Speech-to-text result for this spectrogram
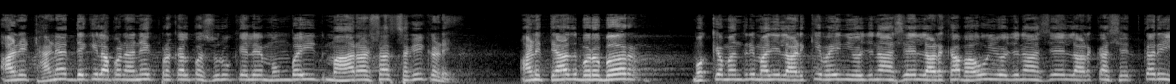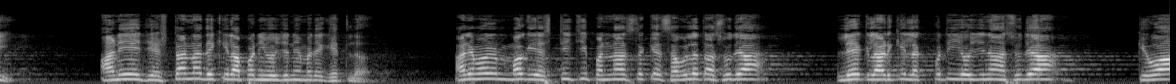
आणि ठाण्यात देखील आपण अनेक प्रकल्प सुरू केले मुंबईत महाराष्ट्रात सगळीकडे. आणि त्याचबरोबर मुख्यमंत्री माझी लाडकी बहीण योजना असेल लाडका भाऊ योजना असेल लाडका शेतकरी आणि ज्येष्ठांना देखील आपण योजनेमध्ये घेतलं. आणि म्हणून मग एस टीची पन्नास टक्के सवलत असू द्या लेख लाडकी लखपती योजना असू द्या किंवा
